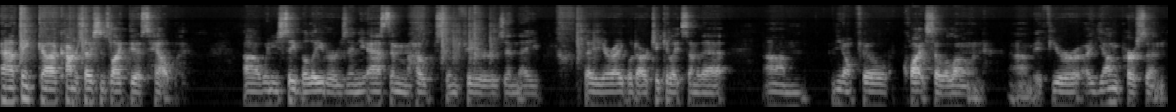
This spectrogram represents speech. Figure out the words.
And I think uh, conversations like this help. Uh, when you see believers and you ask them hopes and fears, and they they are able to articulate some of that, um, you don't feel quite so alone. Um, if you're a young person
